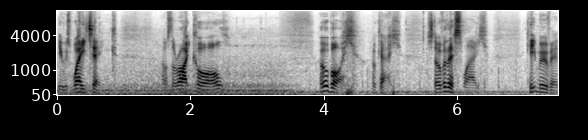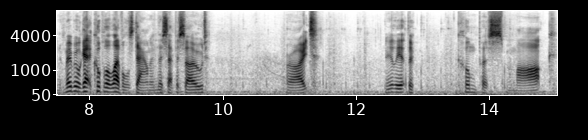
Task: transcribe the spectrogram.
He was waiting. That was the right call. Oh boy. Okay. Just over this way. Keep moving. Maybe we'll get a couple of levels down in this episode. Right. Nearly at the compass mark.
